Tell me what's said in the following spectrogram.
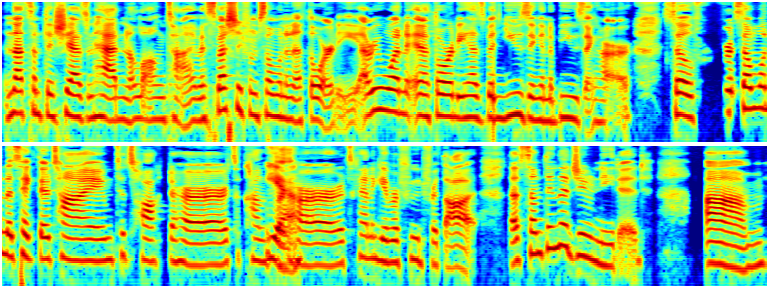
and that's something she hasn't had in a long time, especially from someone in authority. Everyone in authority has been using and abusing her. So for someone to take their time to talk to her, to comfort Yeah. her, to kind of give her food for thought, that's something that June needed. Um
